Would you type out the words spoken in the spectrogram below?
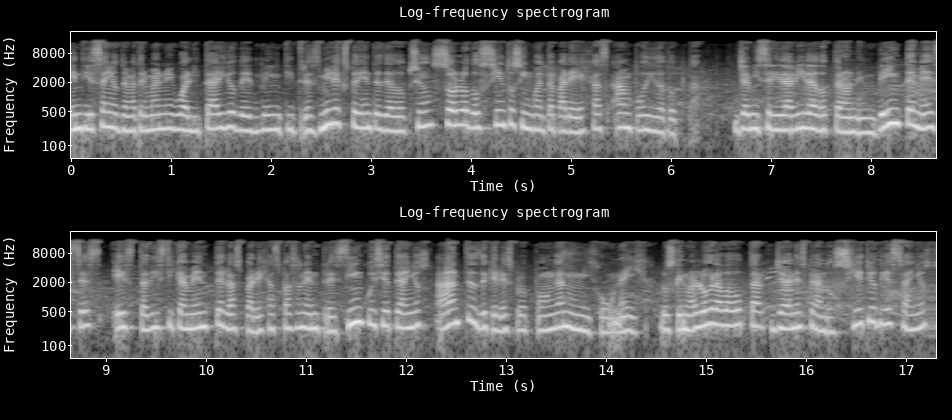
en 10 años de matrimonio igualitario de 23.000 expedientes de adopción, solo 250 parejas han podido adoptar. Yamis y David adoptaron en 20 meses. Estadísticamente, las parejas pasan entre 5 y 7 años antes de que les propongan un hijo o una hija. Los que no han logrado adoptar llevan esperando 7 o 10 años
